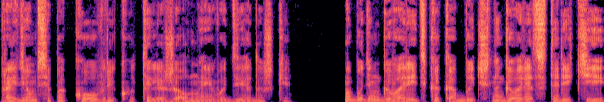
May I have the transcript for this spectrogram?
пройдемся по коврику, ты лежал на его дедушке, мы будем говорить, как обычно говорят старики.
